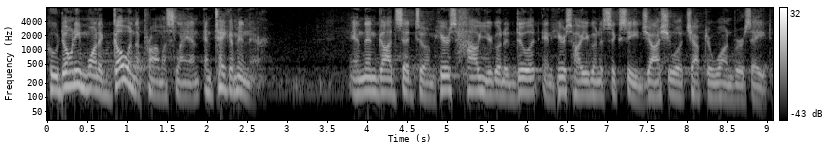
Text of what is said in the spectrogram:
who don't even want to go in the promised land and take them in there. And then God said to him, Here's how you're going to do it, and here's how you're going to succeed. Joshua chapter 1, verse 8.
